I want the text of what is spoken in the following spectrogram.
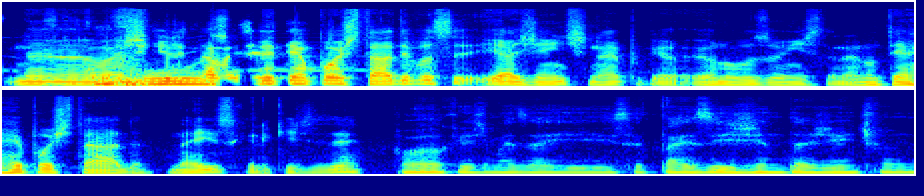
Não, Confuso. acho que ele, talvez ele tenha postado e você e a gente, né? Porque eu não uso o Insta, né? Não tenha repostado. Não é isso que ele quis dizer? Pô, Cris, mas aí você tá exigindo da gente um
